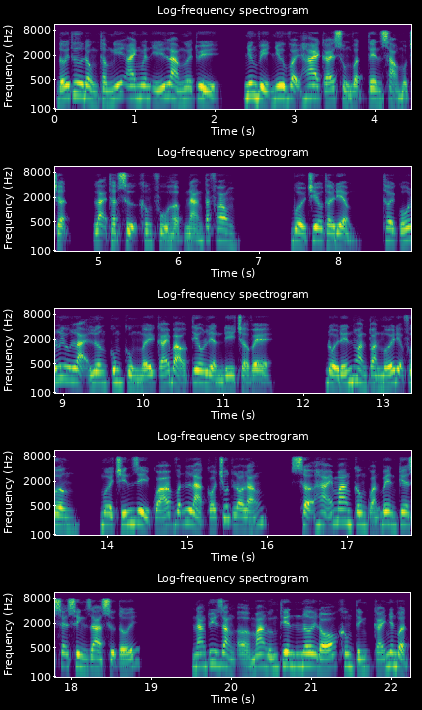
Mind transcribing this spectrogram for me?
Đới thư đồng thầm nghĩ ai nguyên ý là ngươi tùy, nhưng vì như vậy hai cái sủng vật tên xảo một trận, lại thật sự không phù hợp nàng tác phong. Buổi chiều thời điểm, thời cố lưu lại lương cung cùng mấy cái bảo tiêu liền đi trở về. Đổi đến hoàn toàn mới địa phương, 19 gì quá vẫn là có chút lo lắng, sợ hãi mang công quán bên kia sẽ sinh ra sự tới. Nàng tuy rằng ở mang ứng thiên nơi đó không tính cái nhân vật,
